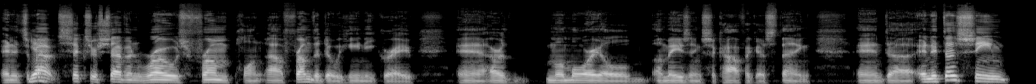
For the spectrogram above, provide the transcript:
and it's about yeah. six or seven rows from Plunk uh, from the Doheny grave, uh, or memorial amazing sarcophagus thing and uh, and it does seem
